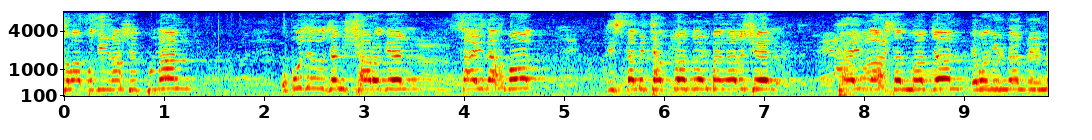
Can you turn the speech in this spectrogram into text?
সভাপতি রাশেদ প্রধান। উপস্থিত হয়েছেন স্মারকের সাইদ আহমদ ইসলামী ছাত্র আন্দোলন বাংলাদেশের খাইরুল হাসান মারজান এবং ইমরান বিন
